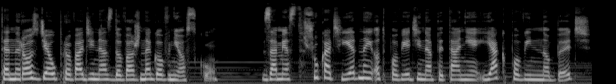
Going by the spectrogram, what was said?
Ten rozdział prowadzi nas do ważnego wniosku. Zamiast szukać jednej odpowiedzi na pytanie, jak powinno być,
